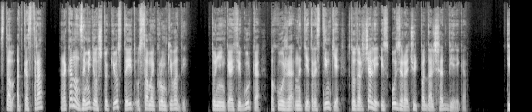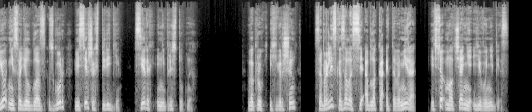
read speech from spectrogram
Став от костра, Раканан заметил, что Кё стоит у самой кромки воды. Тоненькая фигурка, похожая на те тростинки, что торчали из озера чуть подальше от берега. Кьо не сводил глаз с гор, висевших впереди, серых и неприступных. Вокруг их вершин собрались, казалось, все облака этого мира и все молчание его небес.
